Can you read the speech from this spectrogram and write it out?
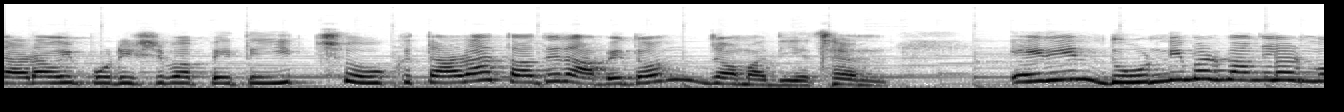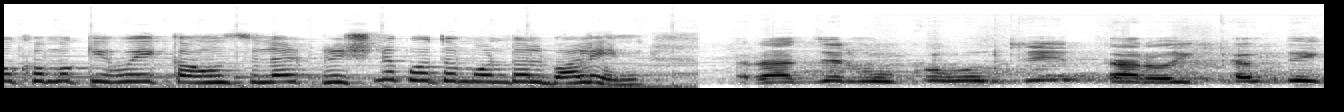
যারা ওই পরিষেবা পেতে ইচ্ছুক, তারা তাদের আবেদন জমা দিয়েছেন। এদিন দুর্নিবার বাংলার মুখোমুখি হয়ে কাউন্সিলর কৃষ্ণপদ মণ্ডল বলেন, রাজ্যের মুখ্যমন্ত্রী তার ঐকান্তিক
